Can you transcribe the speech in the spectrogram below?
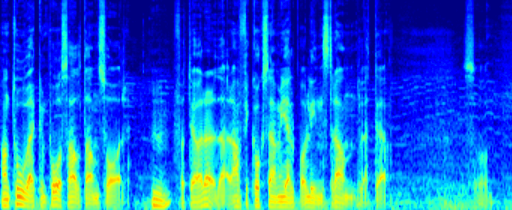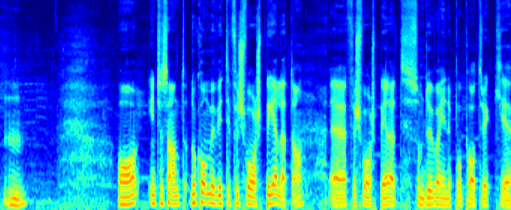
Han tog verkligen på sig allt ansvar Mm. för att göra det där. Han fick också även hjälp av Lindstrand vet jag. Så Mm. Ja, intressant. Då kommer vi till försvarsspelet då. Eh, försvarsspelet som du var inne på Patrik. Eh,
